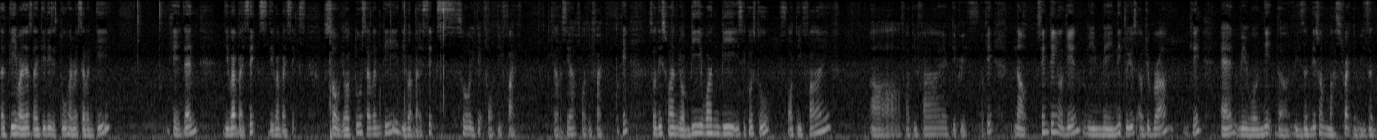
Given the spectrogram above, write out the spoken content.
30 minus 90, this is 270. Okay, then divide by 6, divide by 6. So your 270 divided by 6, so you get 45. You cannot see, ah, 45. Okay, so this one, your B1B is equals to 45, uh, 45 degrees. Okay, now same thing again, we may need to use algebra. Okay, and we will need the reason. This one must write the reason.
